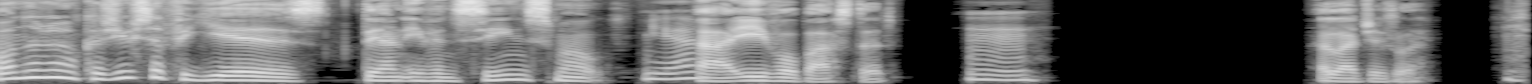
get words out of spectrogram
Oh no, no, because you said for years they hadn't even seen smoke. Yeah. Ah, evil bastard, Mm. allegedly.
